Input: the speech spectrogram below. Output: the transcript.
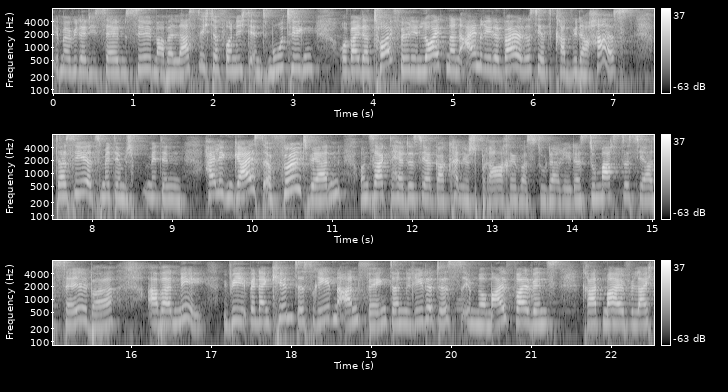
immer wieder dieselben Silben. Aber lass dich davon nicht entmutigen. Und weil der Teufel den Leuten dann einredet, weil er das jetzt gerade wieder hasst, dass sie jetzt mit dem mit dem Heiligen Geist erfüllt werden und sagt, hey, das ist ja gar keine Sprache, was du da redest. Du machst es ja selber. Aber nee, wie, wenn dein Kind das Reden anfängt, dann redet es im Normalfall, wenn es gerade mal vielleicht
